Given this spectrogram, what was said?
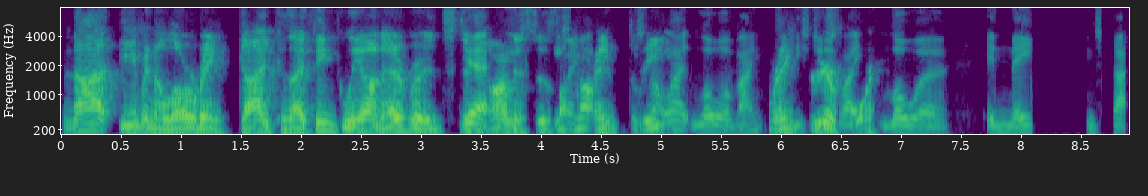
not even a lower ranked guy? Because I think Leon Edwards, to yeah, be honest, he's, is he's like not, rank He's three. not like lower ranked. Rank he's three just or like four. lower in name in stat.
